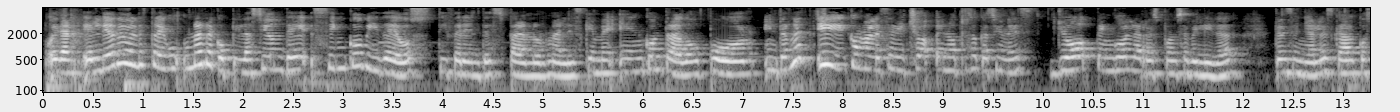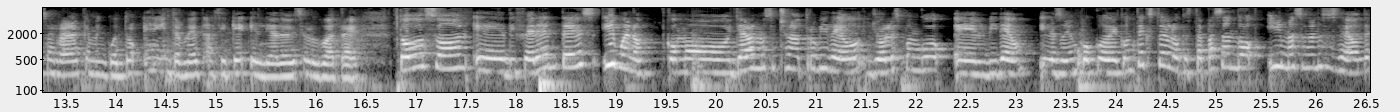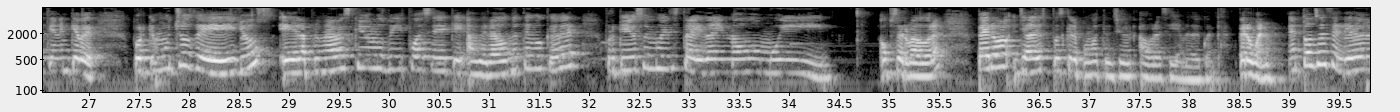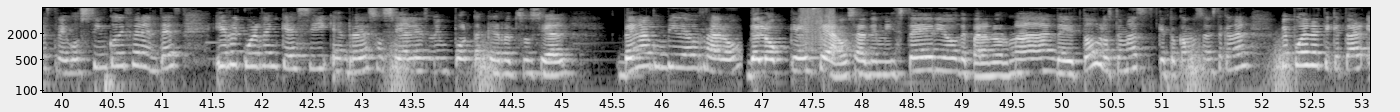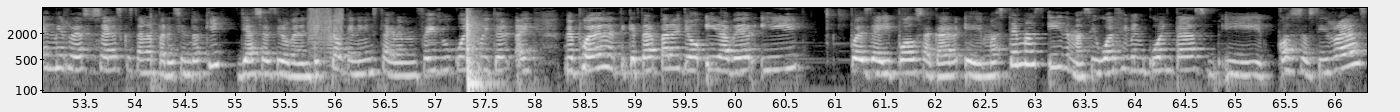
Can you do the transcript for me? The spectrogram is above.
Oigan, el día de hoy les traigo una recopilación de 5 videos diferentes paranormales que me he encontrado por internet. Y como les he dicho en otras ocasiones, yo tengo la responsabilidad de enseñarles cada cosa rara que me encuentro en internet, así que el día de hoy se los voy a traer. Todos son eh, diferentes y bueno, como ya lo hemos hecho en otro video, yo les pongo el video y les doy un poco de contexto de lo que está pasando y más o menos hacia dónde tienen que ver, porque muchos de ellos, eh, la primera vez que yo los vi fue así de que, a ver, ¿a dónde tengo que ver? Porque yo soy muy distraída y no muy observadora, pero ya después que le pongo atención, ahora sí ya me doy cuenta. Pero bueno, entonces el día de hoy les traigo cinco diferentes y recuerden que si en redes sociales, no importa qué red social, ven algún video raro de lo que sea, o sea, de misterio, de paranormal, de todos los temas que tocamos en este canal, me pueden etiquetar en mis redes sociales que están apareciendo aquí, ya sea si lo ven en TikTok, en Instagram, en Facebook o en Twitter, ahí me pueden etiquetar para yo ir a ver y pues de ahí puedo sacar eh, más temas y demás. Igual si ven cuentas y cosas así raras,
